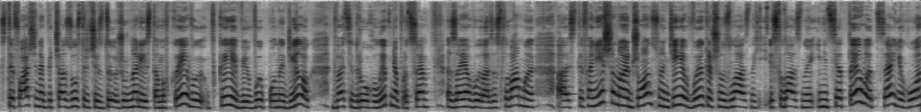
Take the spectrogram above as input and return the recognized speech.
Стефашина під час зустрічі з журналістами в Києві в Києві в понеділок, 22 липня, про це заявила. За словами е, Стефанішиної, Джонсон діє виключно з власних з власної ініціативи. Це його.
